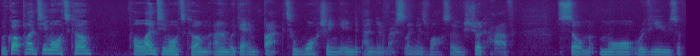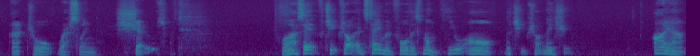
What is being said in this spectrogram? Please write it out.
We've got plenty more to come, plenty more to come, and we're getting back to watching independent wrestling as well. So we should have some more reviews of actual wrestling shows. Well, that's it for Cheap Shot Entertainment for this month. You are the Cheap Shot Nation. I am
